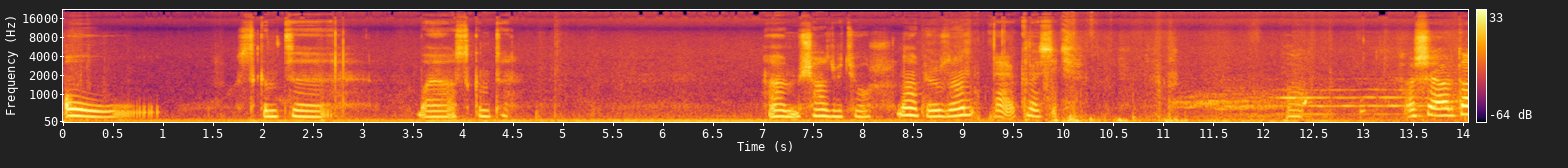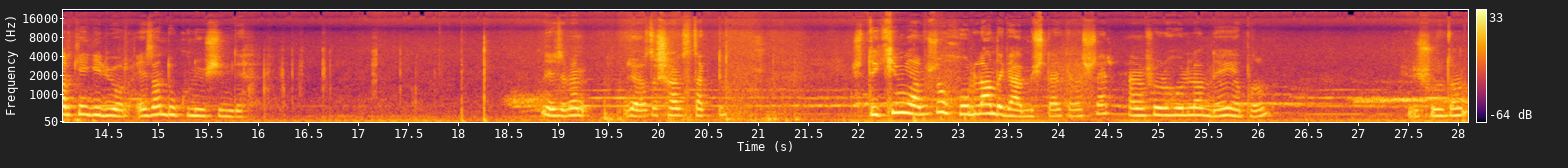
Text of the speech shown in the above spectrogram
o sıkıntı bayağı sıkıntı. Hem şarj bitiyor. Ne yapıyoruz lan? Evet, klasik. Aşağı arka arkaya geliyor. Ezan dokunuyor şimdi. Neyse ben biraz da şarj taktım. İşte kim gelmişti? Hollanda gelmişti arkadaşlar. Hemen şöyle Hollanda'ya yapalım. Şimdi şuradan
